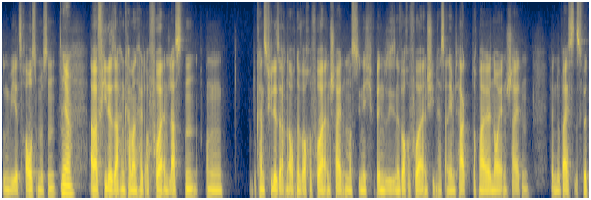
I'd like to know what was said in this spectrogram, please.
irgendwie jetzt raus müssen. Ja. Aber viele Sachen kann man halt auch vorentlasten und du kannst viele Sachen auch eine Woche vorher entscheiden und musst sie nicht, wenn du sie eine Woche vorher entschieden hast, an dem Tag nochmal neu entscheiden, wenn du weißt, es wird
